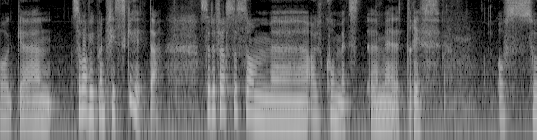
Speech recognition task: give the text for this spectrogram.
Og eh, så var vi på en fiskehytte. Så det første som uh, Alf kom med, eh, med et riff og så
